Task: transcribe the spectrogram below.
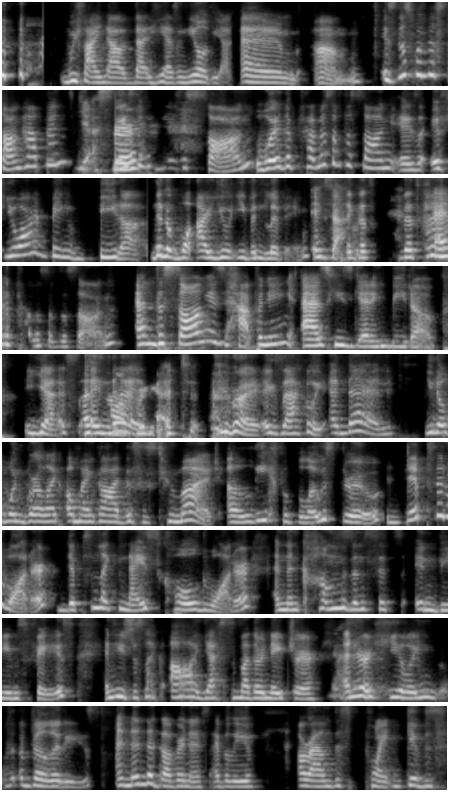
we find out that he hasn't kneeled yet. And um, is this when the song happens? Yes. Basically, there's a song where the premise of the song is if you aren't being beat up, then what are you even living? Exactly. Like that's that's kind And- of the premise of the song. and the song is happening as he's getting beat up. Yes. Let's and not then, forget. right, exactly. And then you know, when we're like, oh my God, this is too much, a leaf blows through, dips in water, dips in like nice cold water, and then comes and sits in Bheem's face. And he's just like, ah, yes, Mother Nature and her healing abilities. And then the governess, I believe, around this point gives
